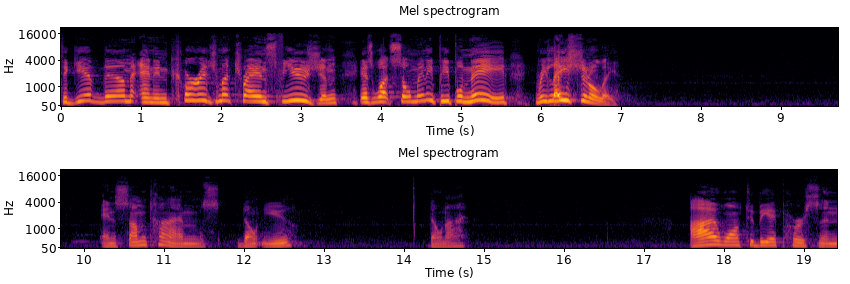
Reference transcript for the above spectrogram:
To give them an encouragement transfusion is what so many people need relationally. And sometimes, don't you? Don't I? I want to be a person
